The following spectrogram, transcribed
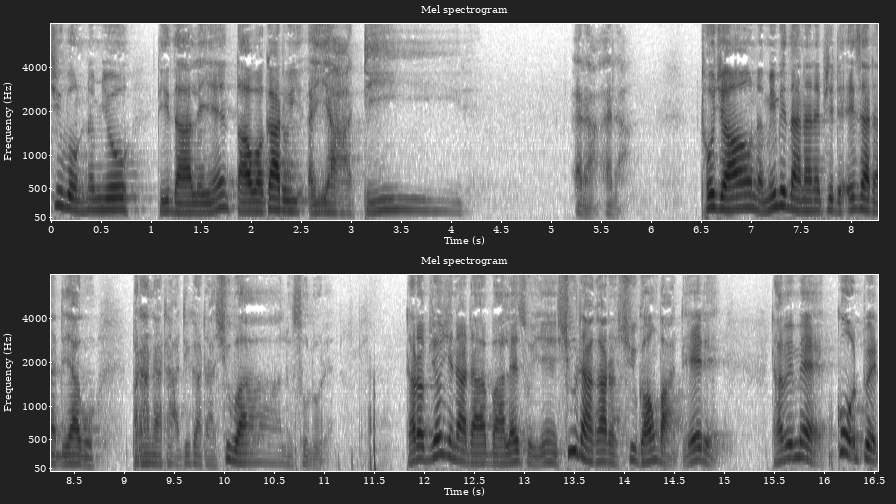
ရှုပုံနှမျိုးဒီသာလျင်တာဝကတို့၏အရာဒီတဲ့အဲ့ဒါအဲ့ဒါထို့ကြောင့်မိမိတဏ္ဍာနဲ့ဖြစ်တဲ့အိဇာတာတရားကိုဗရဏာထအဓိကထားရှုပါလို့ဆိုလိုတယ်ဒါတော့ပြောချင်တာဒါဘာလဲဆိုရင်ရှုတာကတော့ရှုကောင်းပါတယ်တဲ့ဒါပေမဲ့ကို့အတွက်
